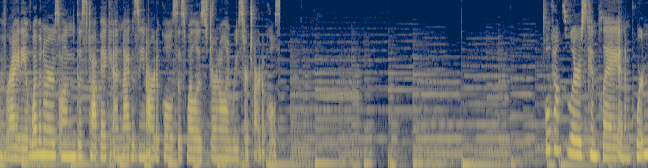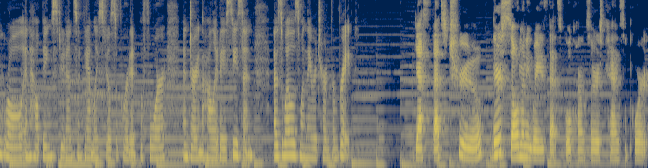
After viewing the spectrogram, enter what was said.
a variety of webinars on this topic and magazine articles, as well as journal and research articles. School counselors can play an important role in helping students and families feel supported before and during the holiday season, as well as when they return from break. Yes, that's true. There's so many ways that school counselors can support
